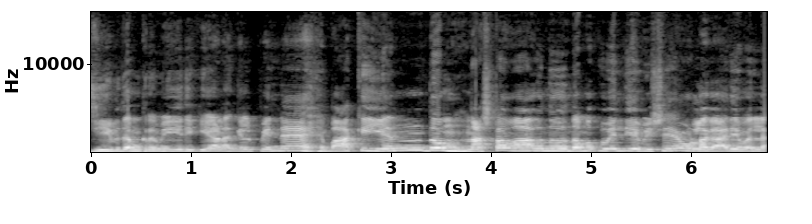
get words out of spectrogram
ജീവിതം ക്രമീകരിക്കുകയാണെങ്കിൽ പിന്നെ ബാക്കി എന്തും നഷ്ടമാകുന്നത് നമുക്ക് വലിയ വിഷയമുള്ള കാര്യമല്ല.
